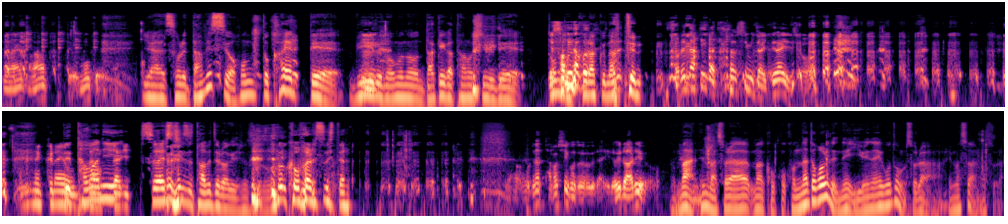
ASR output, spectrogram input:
じゃないかなって思うけどね。いや、それダメっすよ。ほんと帰って、ビール飲むのだけが楽しみで、どんどんそんなこと暗くなってる。それだけが楽しみとは言ってないでしょそんな暗いで、たまにスライスチーズ食べてるわけでしょ、その、小腹すいたら。いや俺だって楽しいことぐらいいろいろあるよ。まあね、まあそれは、まあここ、こんなところでね、言えないこともそれはありますわな、それは。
